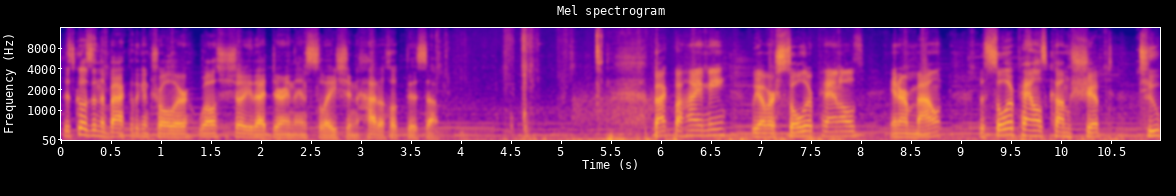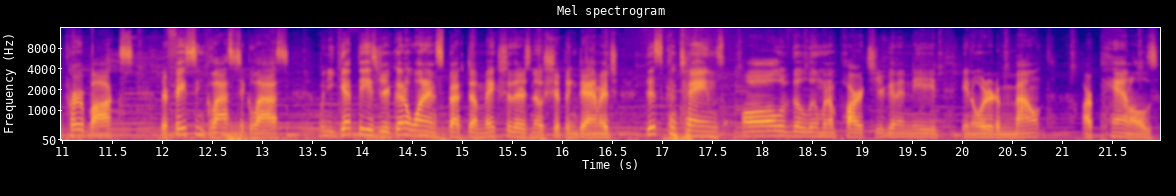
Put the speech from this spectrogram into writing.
This goes in the back of the controller. We'll also show you that during the installation, how to hook this up. Back behind me, we have our solar panels in our mount. The solar panels come shipped two per box. They're facing glass to glass. When you get these, you're gonna wanna inspect them, make sure there's no shipping damage. This contains all of the aluminum parts you're gonna need in order to mount our panels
